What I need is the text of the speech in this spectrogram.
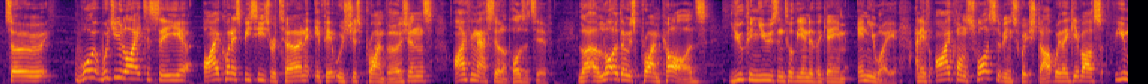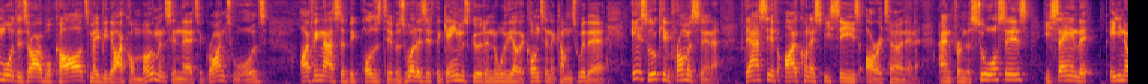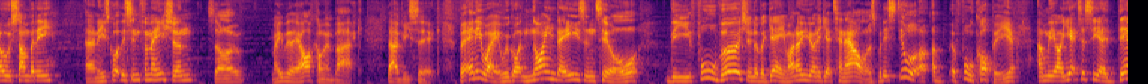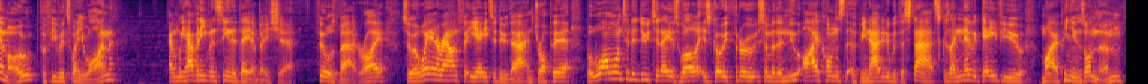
So would you like to see Icon SBC's return if it was just Prime versions? I think that's still a positive. Like a lot of those Prime cards, you can use until the end of the game anyway. And if Icon swaps have been switched up, where they give us a few more desirable cards, maybe the Icon moments in there to grind towards, I think that's a big positive, as well as if the game's good and all the other content that comes with it, it's looking promising. That's if Icon SBCs are returning. And from the sources, he's saying that he knows somebody and he's got this information, so maybe they are coming back. That'd be sick. But anyway, we've got nine days until the full version of a game. I know you only get 10 hours, but it's still a, a, a full copy, and we are yet to see a demo for FIFA 21 and we haven't even seen the database yet. Feels bad, right? So we're waiting around for EA to do that and drop it. But what I wanted to do today as well is go through some of the new icons that have been added with the stats because I never gave you my opinions on them.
